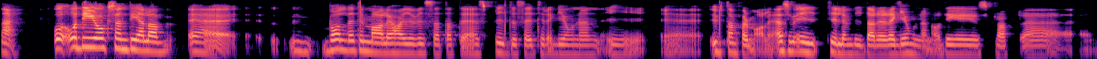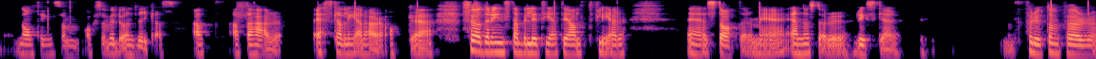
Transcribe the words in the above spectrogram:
nej. Och, och det är också en del av eh, våldet i Mali har ju visat att det sprider sig till regionen i, eh, utanför Mali, alltså i, till den vidare regionen och det är ju såklart eh, någonting som också vill undvikas. Att, att det här eskalerar och eh, föder instabilitet i allt fler eh, stater med ännu större risker. Förutom för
